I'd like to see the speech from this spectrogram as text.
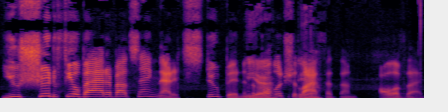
you should feel bad about saying that. It's stupid, and the Yeah, public should yeah. laugh at them. All of that.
